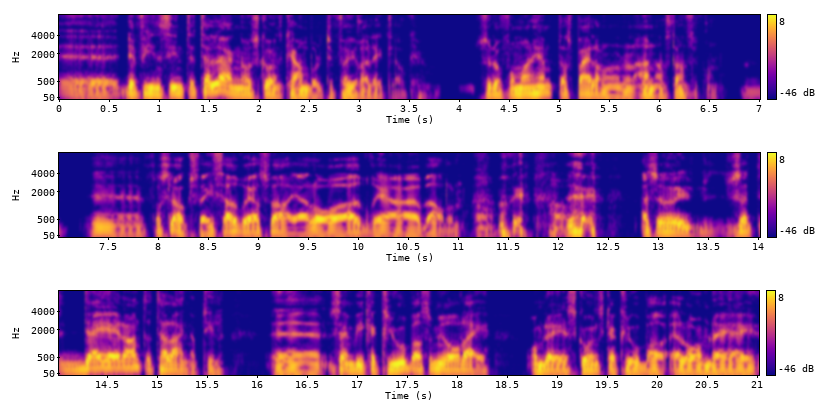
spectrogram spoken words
eh, det finns inte talanger hos skånsk handboll till fyra elitlag. Så då får man hämta spelarna någon annanstans ifrån. Eh, förslagsvis övriga Sverige eller övriga världen. alltså, så att det är det inte talanger till. Eh, sen vilka klubbar som gör det, om det är skånska klubbar eller om det är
